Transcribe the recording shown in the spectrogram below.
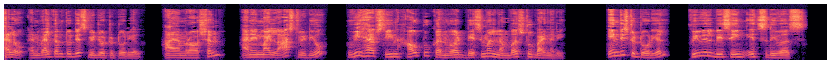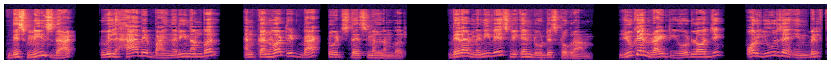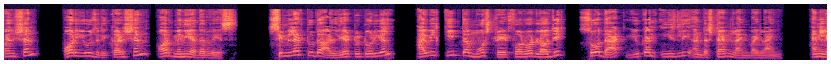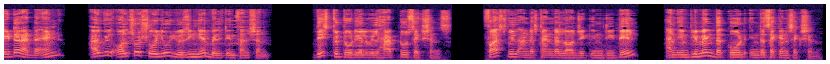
Hello and welcome to this video tutorial. I am Roshan and in my last video, we have seen how to convert decimal numbers to binary. In this tutorial, we will be seeing its reverse. This means that we will have a binary number and convert it back to its decimal number. There are many ways we can do this program. You can write your logic or use an inbuilt function or use recursion or many other ways. Similar to the earlier tutorial, I will keep the most straightforward logic so that you can easily understand line by line. And later at the end, I will also show you using a built-in function. This tutorial will have two sections. First, we'll understand the logic in detail and implement the code in the second section.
